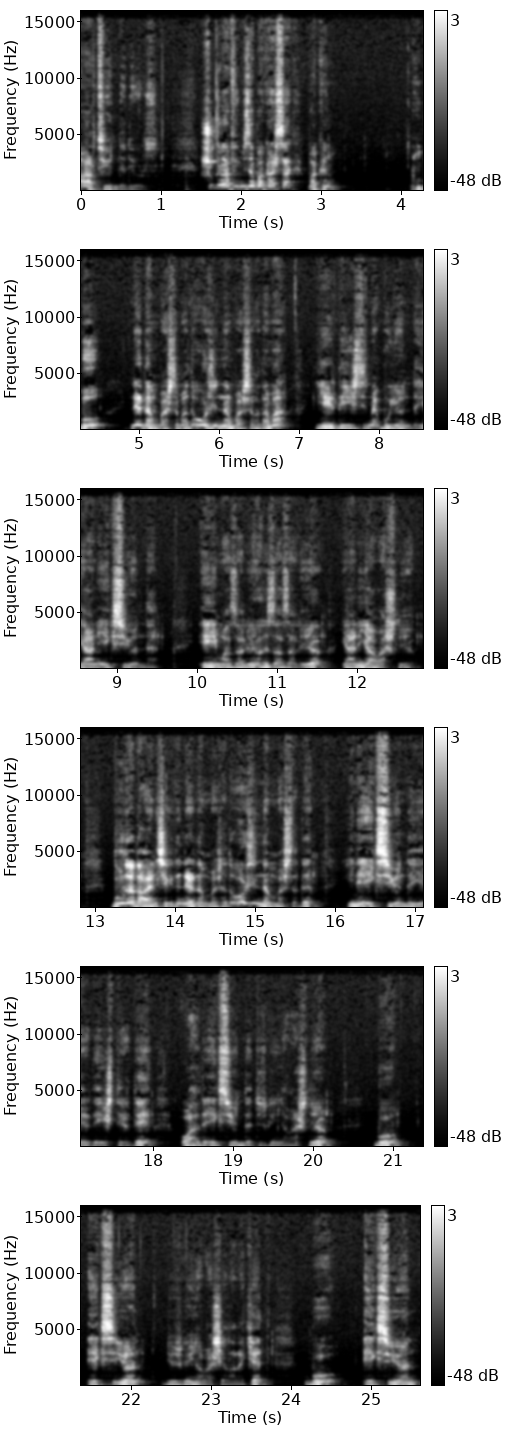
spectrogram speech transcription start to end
artı yönde diyoruz. Şu grafiğimize bakarsak bakın bu nereden başlamadı? Orijinden başlamadı ama yer değiştirme bu yönde. Yani eksi yönde. Eğim azalıyor, hız azalıyor. Yani yavaşlıyor. Burada da aynı şekilde nereden başladı? Orijinden başladı. Yine eksi yönde yer değiştirdi. O halde eksi yönde düzgün yavaşlıyor. Bu eksi yön düzgün yavaşlayan hareket. Bu eksi yön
